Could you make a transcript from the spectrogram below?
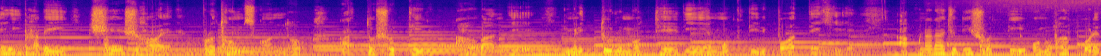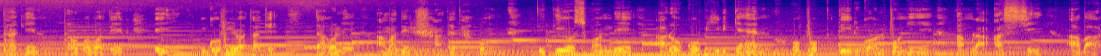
এইভাবেই শেষ হয় প্রথম স্কন্ধ আত্মশুদ্ধির আহ্বান দিয়ে মৃত্যুর মধ্যে দিয়ে মুক্তির পথ দেখিয়ে আপনারা যদি সত্যি অনুভব করে থাকেন ভগবতের এই গভীরতাকে, তাহলে আমাদের সাথে থাকুন। দ্বিতীয় স্কন্ধে আরও গভীর জ্ঞান ও ভক্তির গল্প নিয়ে আমরা আসছি আবার।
